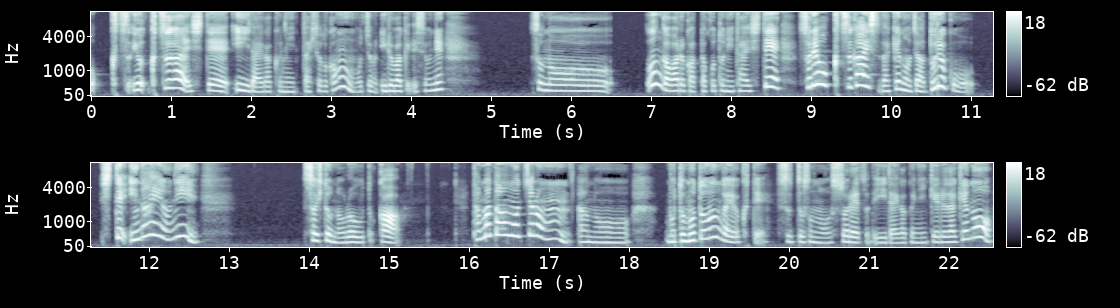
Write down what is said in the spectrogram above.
を覆していい大学に行った人とかももちろんいるわけですよね。その、運が悪かったことに対して、それを覆すだけのじゃあ努力をしていないのに、そういう人を呪うとか、たまたまもちろん、あの、もともと運が良くて、すっとそのストレートでいい大学に行けるだけの、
